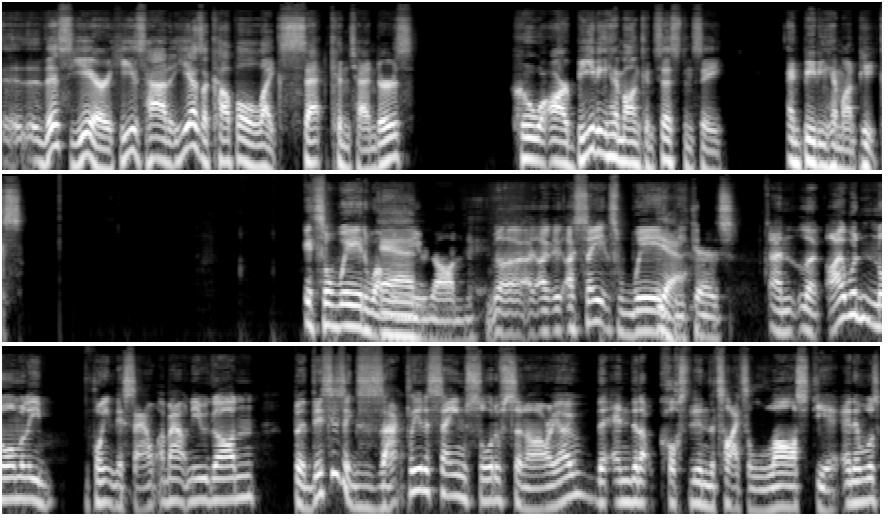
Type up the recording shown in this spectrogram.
this year he's had he has a couple like set contenders who are beating him on consistency and beating him on peaks. It's a weird one and, with uh, Newgarden. I, I, say it's weird yeah. because, and look, I wouldn't normally point this out about Newgarden, but this is exactly the same sort of scenario that ended up costing him the title last year, and it was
